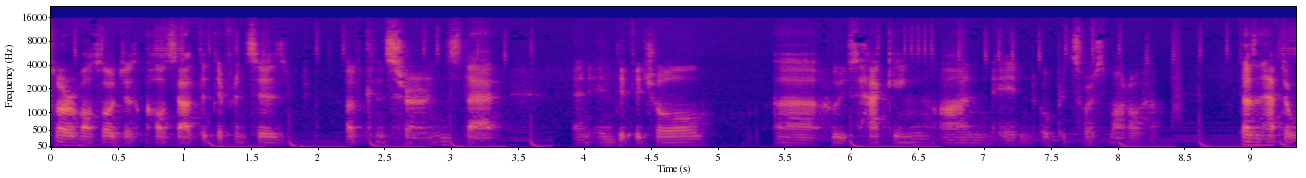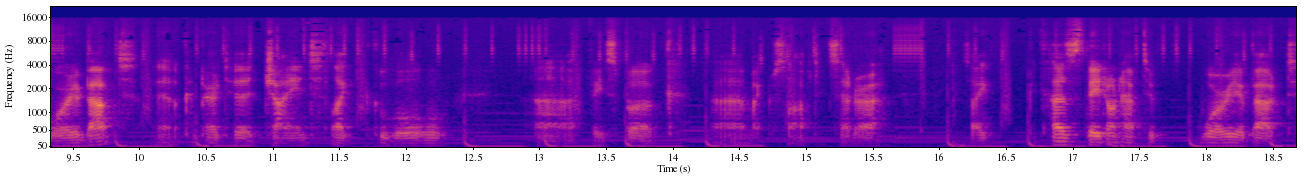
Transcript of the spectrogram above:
sort of also just calls out the differences of concerns that an individual uh, who's hacking on an open source model doesn't have to worry about you know, compared to a giant like Google uh, Facebook, uh, Microsoft, etc. It's like because they don't have to worry about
